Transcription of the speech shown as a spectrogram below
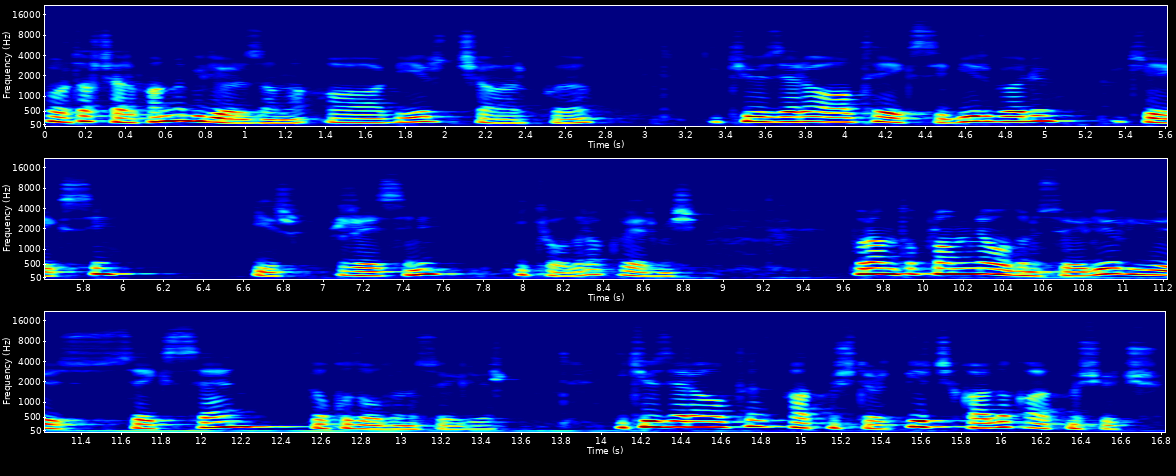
ortak çarpanını biliyoruz ama. A1 çarpı 2 üzeri 6 eksi 1 bölü 2 eksi 1. R'sini 2 olarak vermiş. Buranın toplamı ne olduğunu söylüyor? 189 olduğunu söylüyor. 2 üzeri 6 64. 1 çıkardık 63.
